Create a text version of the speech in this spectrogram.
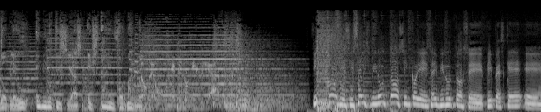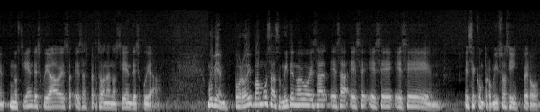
WM Noticias está informando. 5, 16 minutos, 5, 16 minutos, eh, Pipe, que eh, nos tienen descuidado eso, esas personas, nos tienen descuidado. Muy bien, por hoy vamos a asumir de nuevo esa, esa, ese, ese, ese, ese compromiso así, pero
